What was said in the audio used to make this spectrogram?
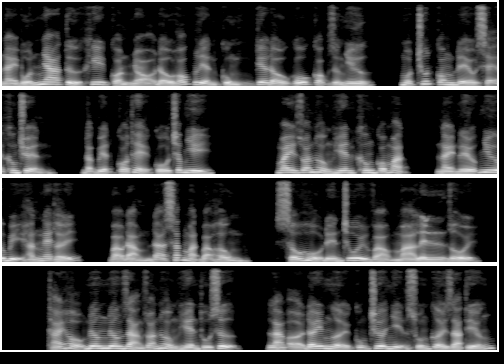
này bốn nha tử khi còn nhỏ đầu góc liền cùng kia đầu gỗ cọc dường như, một chút cong đều sẽ không chuyển, đặc biệt có thể cố chấp nhi. May Doãn Hồng Hiên không có mặt, này nếu như bị hắn nghe thấy, bảo đảm đã sắc mặt bạo hồng, xấu hổ đến chui vào mà lên rồi. Thái hậu nương nương giảng Doãn Hồng Hiên thú sự, làm ở đây người cũng chưa nhịn xuống cười ra tiếng,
